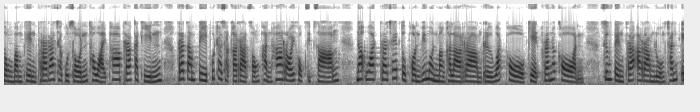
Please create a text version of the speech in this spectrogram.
ทรงบำเพ็ญพระราชกุศล ถวายผ้าพระกฐิน ประจำปีพุทธศักราช 2563 ณ วัดพระเชตุพนวิมลมังคลาราม หรือวัดโพ เขตพระนคร ซึ่งเป็นพระอารามหลวงชั้นเอ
